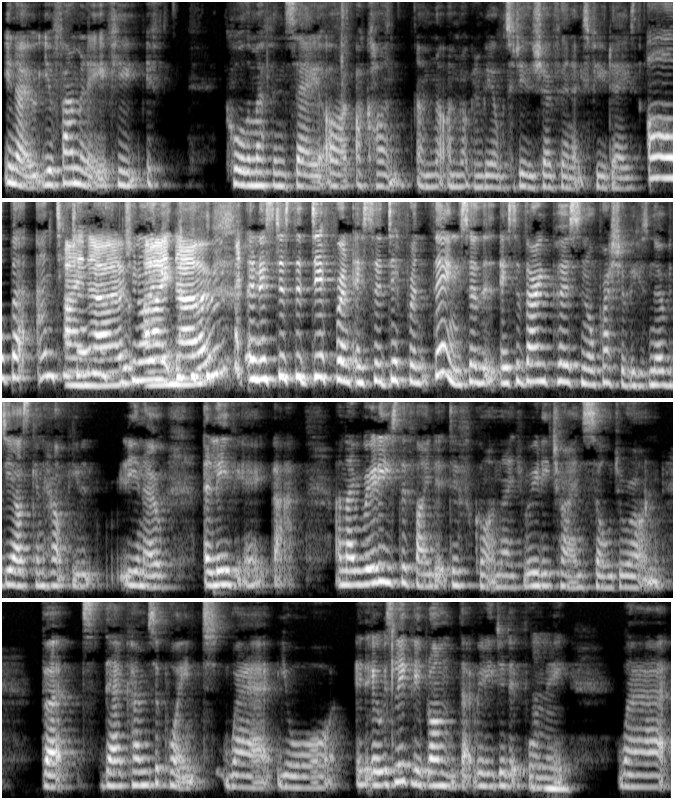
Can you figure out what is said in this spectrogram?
you know your family. If you if call them up and say, "Oh, I can't. I'm not. I'm not going to be able to do the show for the next few days." Oh, but Auntie I know. Do you know what I, I know. and it's just a different. It's a different thing. So it's a very personal pressure because nobody else can help you. You know, alleviate that. And I really used to find it difficult, and I'd really try and soldier on. But there comes a point where you're. It, it was Legally Blonde that really did it for mm. me, where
